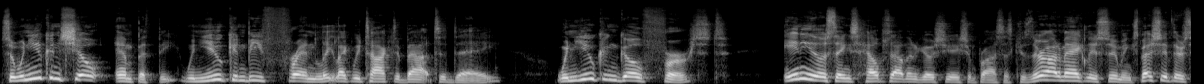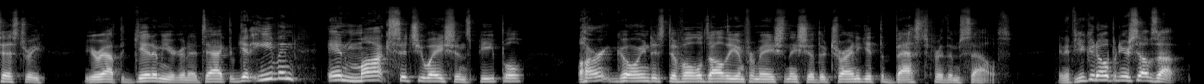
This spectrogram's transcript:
So when you can show empathy, when you can be friendly, like we talked about today, when you can go first, any of those things helps out the negotiation process because they're automatically assuming, especially if there's history, you're out to get them, you're going to attack them. Get even in mock situations, people aren't going to divulge all the information they should. They're trying to get the best for themselves. And if you could open yourselves up,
